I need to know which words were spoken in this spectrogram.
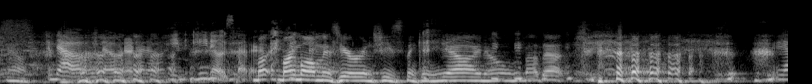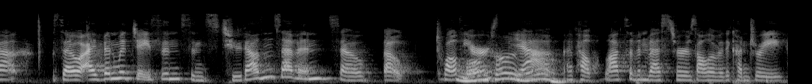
Yeah. No, no, no, no, no. He, he knows better. My, my mom is here and she's thinking, yeah, I know about that. Yeah. So I've been with Jason since 2007. So about 12 Long years. time, yeah. yeah. I've helped lots of investors all over the country.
